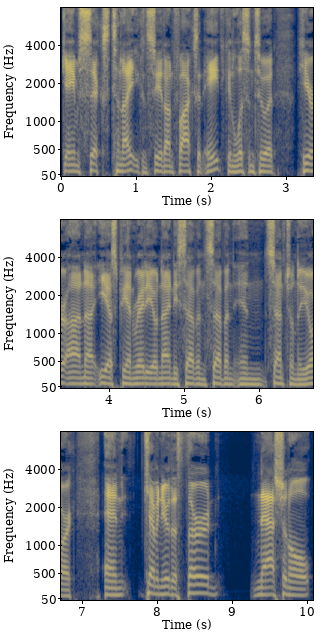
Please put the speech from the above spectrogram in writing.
Game Six tonight. You can see it on Fox at eight. You can listen to it here on uh, ESPN Radio 97.7 in Central New York. And Kevin, you're the third national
